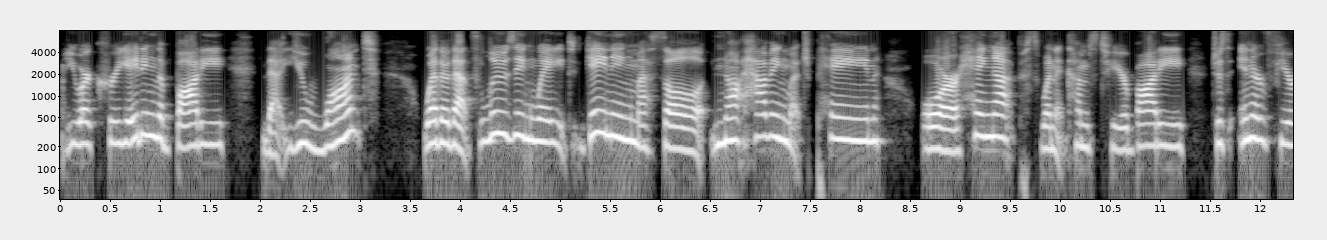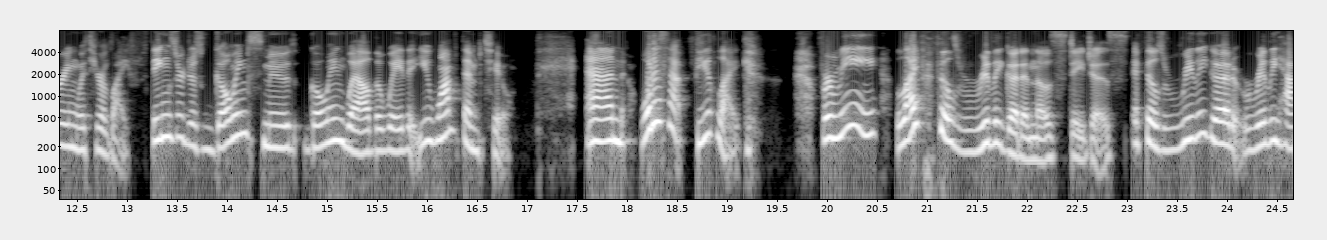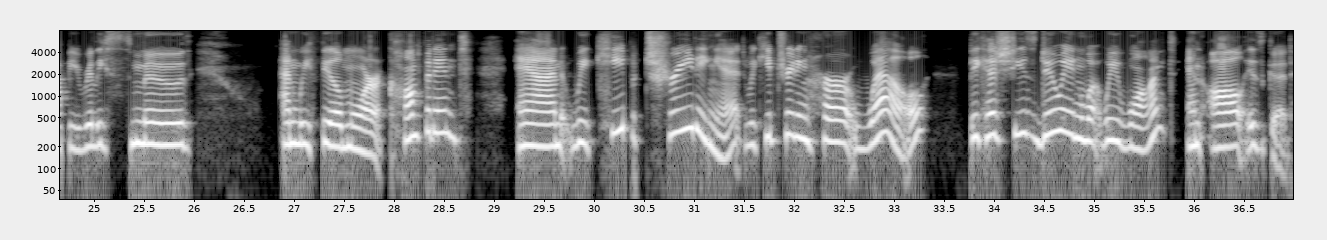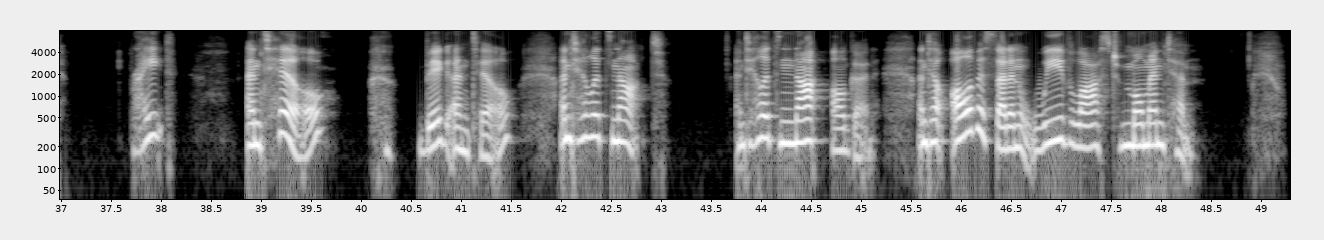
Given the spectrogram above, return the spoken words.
You are creating the body that you want whether that's losing weight, gaining muscle, not having much pain, or hangups when it comes to your body, just interfering with your life. Things are just going smooth, going well the way that you want them to. And what does that feel like? For me, life feels really good in those stages. It feels really good, really happy, really smooth. And we feel more confident and we keep treating it, we keep treating her well because she's doing what we want and all is good, right? Until, big until, until it's not. Until it's not all good. Until all of a sudden we've lost momentum.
